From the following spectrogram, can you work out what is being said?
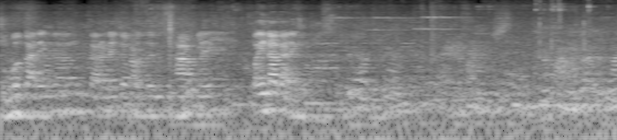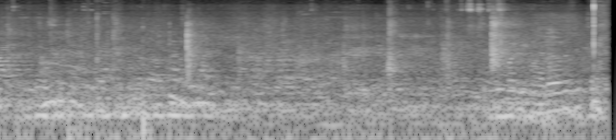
शुभ कार्यक्रम करण्याच्या पद्धतीचा हा आपला एक पहिला कार्यक्रम असतो. anos de tempo.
